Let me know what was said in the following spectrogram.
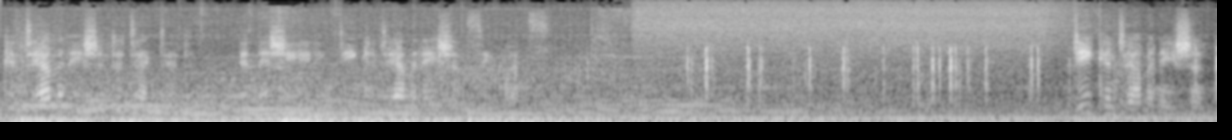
Contamination detected. Initiating decontamination sequence. Decontamination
